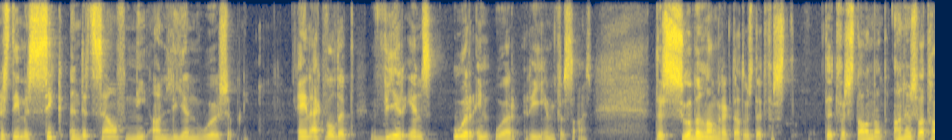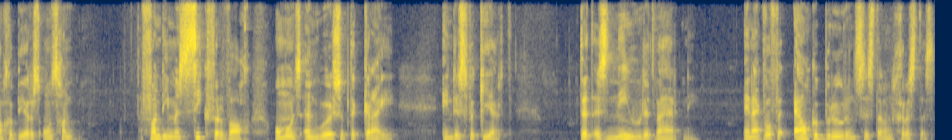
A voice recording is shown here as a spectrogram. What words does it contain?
is die musiek in dit self nie alleen worship nie. En ek wil dit weer eens oor en oor re-emphasize. Dit is so belangrik dat ons dit verst dit verstaan want anders wat gaan gebeur is ons gaan van die musiek verwag om ons in worship te kry en dis verkeerd. Dit is nie hoe dit werk nie. En ek wil vir elke broer en suster in Christus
